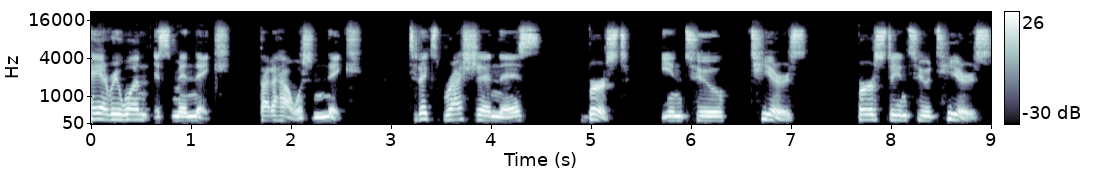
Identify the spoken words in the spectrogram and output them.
Hey everyone, it's me Nick. 大家好，我是 Nick. Today's expression is burst into tears. Burst into tears.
